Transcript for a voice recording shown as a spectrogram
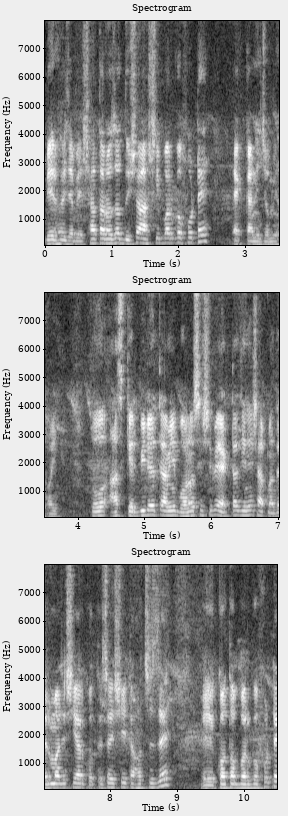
বের হয়ে যাবে। সাতারো হাজার দুইশো আশি বর্গ ফুটে এক কানি জমি হয়। তো আজকের ভিডিওতে আমি বনস হিসেবে একটা জিনিস আপনাদের মাঝে শেয়ার করতে চাই, সেটা হচ্ছে যে কত বর্গ ফুটে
